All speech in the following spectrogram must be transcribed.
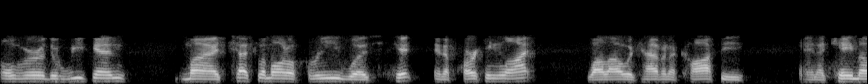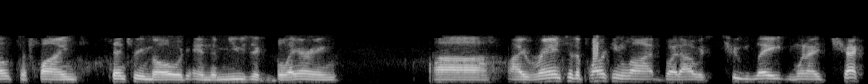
over the weekend, my Tesla Model 3 was hit in a parking lot while I was having a coffee, and I came out to find Sentry mode and the music blaring. Uh, I ran to the parking lot, but I was too late. And when I checked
